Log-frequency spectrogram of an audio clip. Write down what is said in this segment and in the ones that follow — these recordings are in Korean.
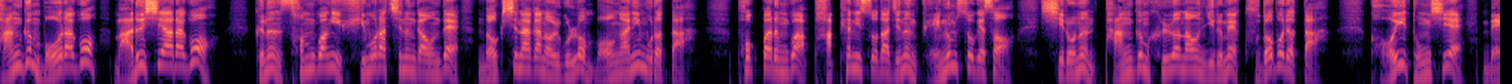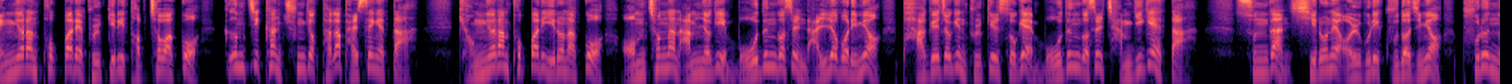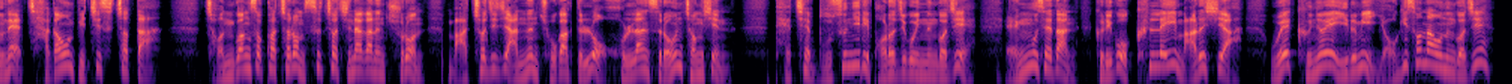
방금 뭐라고? 마르시아라고? 그는 섬광이 휘몰아치는 가운데 넋이 나간 얼굴로 멍하니 물었다. 폭발음과 파편이 쏟아지는 굉음 속에서 시로는 방금 흘러나온 이름에 굳어버렸다. 거의 동시에 맹렬한 폭발의 불길이 덮쳐왔고 끔찍한 충격파가 발생했다. 격렬한 폭발이 일어났고 엄청난 압력이 모든 것을 날려버리며 파괴적인 불길 속에 모든 것을 잠기게 했다. 순간 시론의 얼굴이 굳어지며 푸른 눈에 차가운 빛이 스쳤다. 전광석화처럼 스쳐 지나가는 추론, 맞춰지지 않는 조각들로 혼란스러운 정신. 대체 무슨 일이 벌어지고 있는 거지? 앵무새단, 그리고 클레이 마르시아. 왜 그녀의 이름이 여기서 나오는 거지?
